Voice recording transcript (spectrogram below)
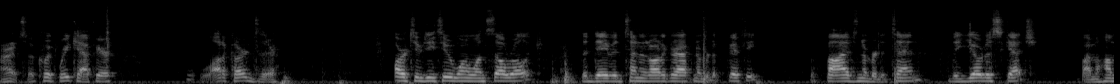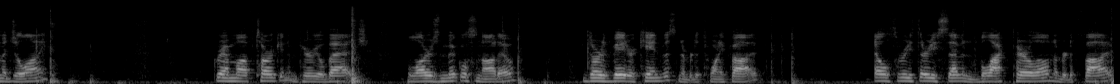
Alright, so a quick recap here. A lot of cards there. R2D2 101 Cell Relic, the David Tennant autograph number to 50, the 5s number to 10, the Yoda sketch by Muhammad Jelani, Grand Moff Tarkin Imperial Badge, Lars Mikkelsen auto, Darth Vader canvas, number to 25. L337 black parallel, number to 5.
